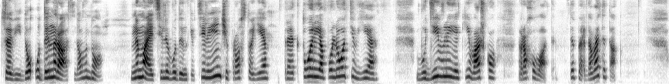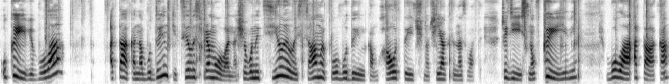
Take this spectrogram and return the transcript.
це відео один раз давно. Немає цілі будинків. Цілі інші просто є траєкторія польотів, є будівлі, які важко рахувати. Тепер давайте так. У Києві була атака на будинки цілеспрямована, що вони цілились саме по будинкам, хаотично, чи як це назвати. Чи дійсно в Києві була атака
